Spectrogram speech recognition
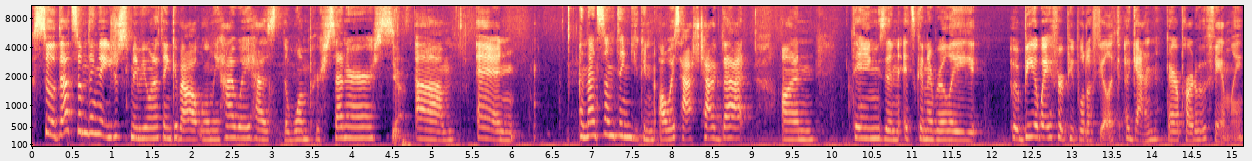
So that's something that you just maybe want to think about. Lonely Highway has the one percenters. Yeah. Um, and and that's something you can always hashtag that on things, and it's going to really be a way for people to feel like again they're a part of a family.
